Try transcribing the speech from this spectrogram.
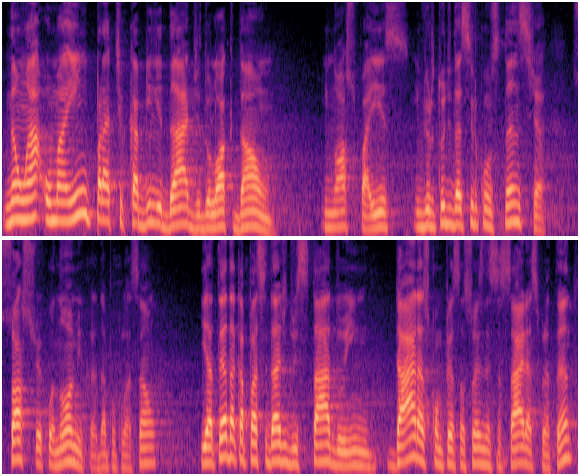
não há uma impraticabilidade do lockdown em nosso país, em virtude da circunstância socioeconômica da população? E até da capacidade do Estado em dar as compensações necessárias para tanto?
